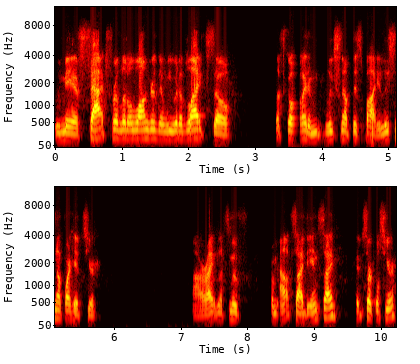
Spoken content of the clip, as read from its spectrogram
We may have sat for a little longer than we would have liked. So let's go ahead and loosen up this body, loosen up our hips here. All right, let's move from outside to inside. Hip circles here.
